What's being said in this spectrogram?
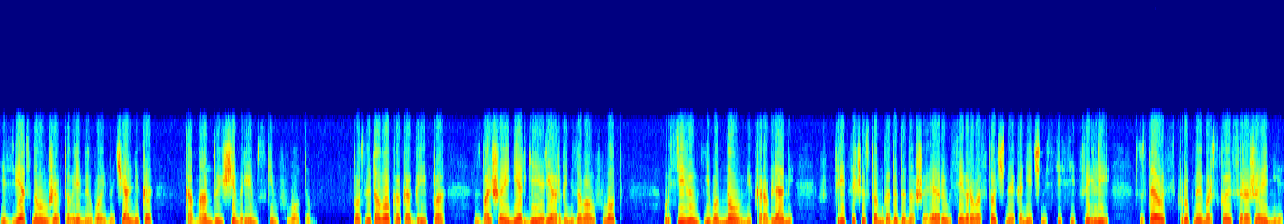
известного уже в то время военачальника, командующим римским флотом. После того, как Агриппа с большой энергией реорганизовал флот, усилил его новыми кораблями, в 36 году до нашей эры у северо-восточной оконечности Сицилии состоялось крупное морское сражение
